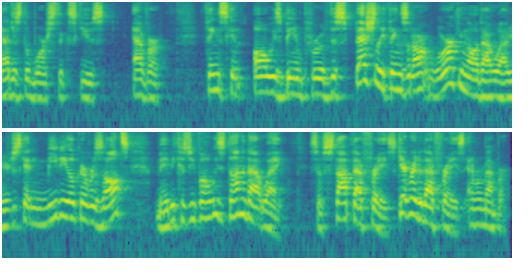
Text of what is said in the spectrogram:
That is the worst excuse ever. Things can always be improved, especially things that aren't working all that well. You're just getting mediocre results, maybe because you've always done it that way. So stop that phrase. Get rid of that phrase. And remember,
